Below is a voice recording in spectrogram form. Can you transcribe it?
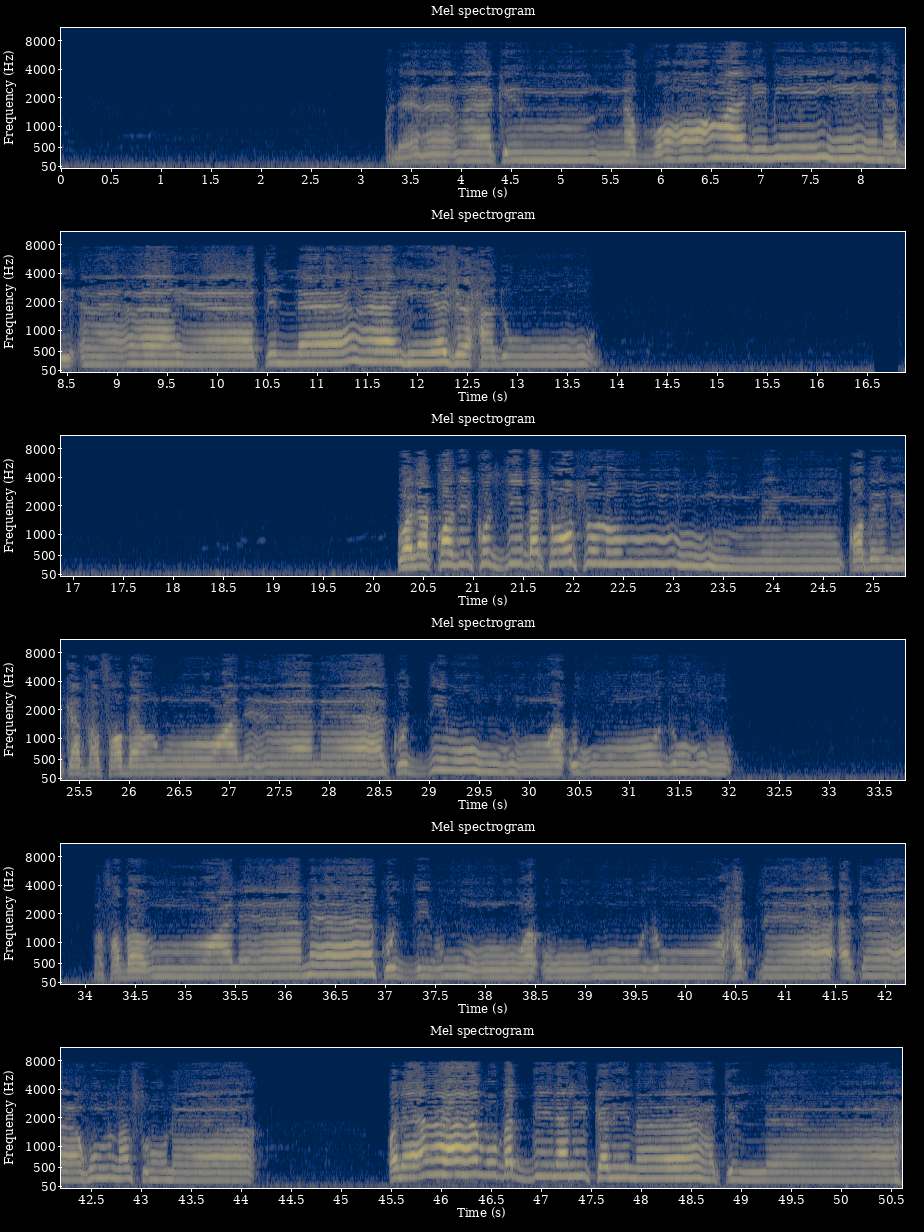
ولكن الظالمين بآيات الله يجحدون. ولقد كذبت رسل من قبلك فصبروا على ما كذبوا وأوذوا فصبروا على ما كذبوا وأوذوا حتى أتاهم نصرنا. ولا مبدل لكلمات الله.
